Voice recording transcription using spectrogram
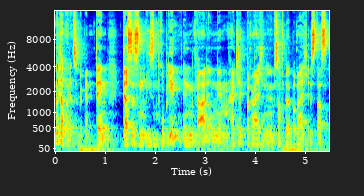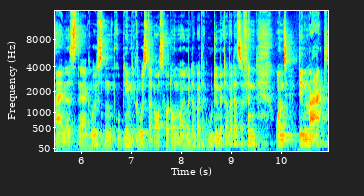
Mitarbeiter zu gewinnen. Denn das ist ein Riesenproblem. In, gerade in dem Hightech-Bereich, in dem Software-Bereich ist das eines der größten Probleme, die größte Herausforderung, neue Mitarbeiter, gute Mitarbeiter zu finden und den Markt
